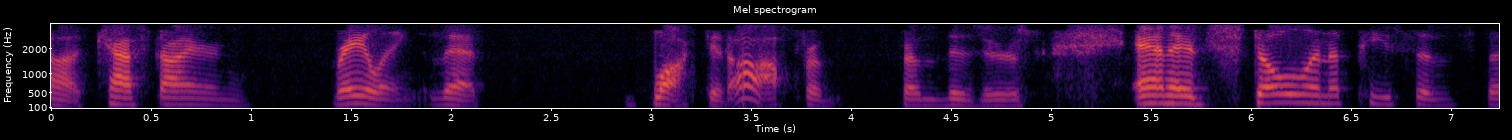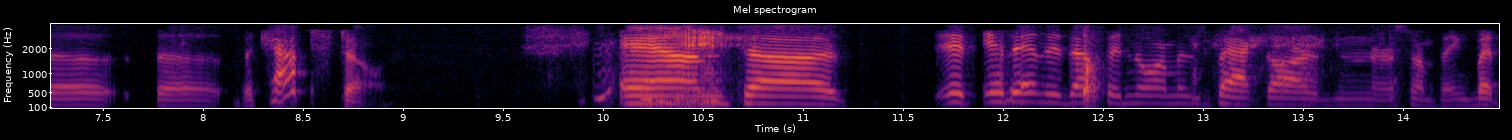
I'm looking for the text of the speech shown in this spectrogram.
uh, cast iron railing that blocked it off from from visitors, and had stolen a piece of the the the capstone. And uh, it, it ended up in Norman's back garden or something. But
